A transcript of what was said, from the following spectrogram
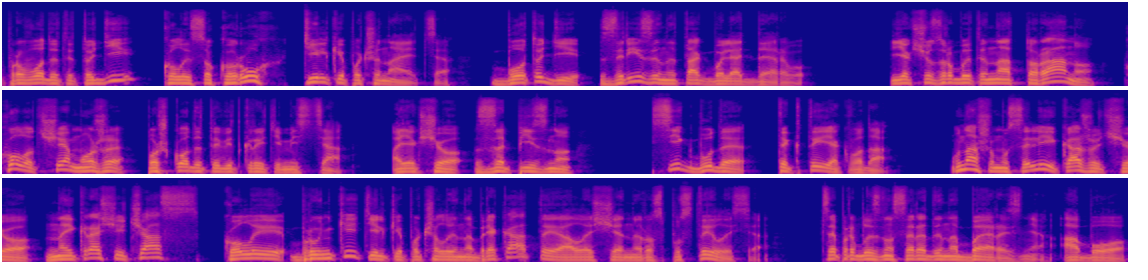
проводити тоді, коли сокорух тільки починається, бо тоді зрізи не так болять дереву. Якщо зробити надто рано, холод ще може пошкодити відкриті місця, а якщо запізно сік буде текти як вода. У нашому селі кажуть, що найкращий час, коли бруньки тільки почали набрякати, але ще не розпустилися. Це приблизно середина березня або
